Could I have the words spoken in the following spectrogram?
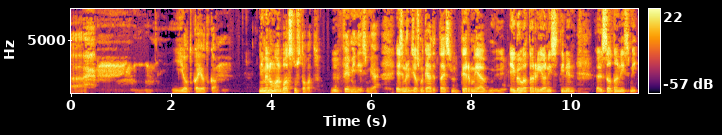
äh, jotka, jotka nimenomaan vastustavat feminismiä. Esimerkiksi jos me käytettäisiin termiä egalitarianistinen satanismi,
